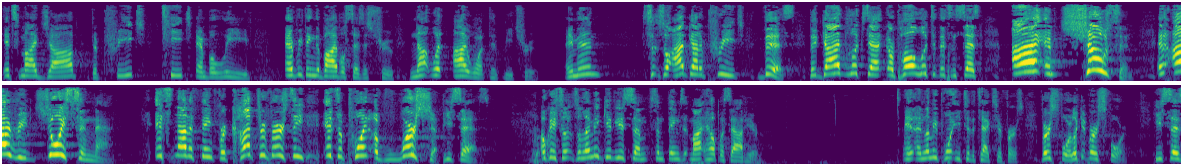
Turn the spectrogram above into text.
It's my job to preach, teach, and believe everything the Bible says is true, not what I want to be true. Amen? So, so I've got to preach this. That God looks at, or Paul looked at this and says, I am chosen. And I rejoice in that. It's not a thing for controversy. It's a point of worship, he says. Okay, so, so let me give you some, some things that might help us out here. And, and let me point you to the text here first. Verse 4. Look at verse 4. He says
